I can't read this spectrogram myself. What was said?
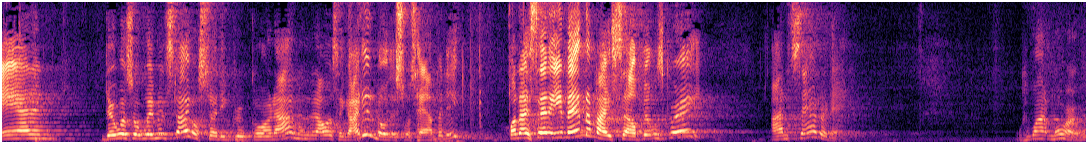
and there was a women's Bible study group going on, and I was like, I didn't know this was happening. But I said amen to myself. It was great on Saturday. We want more.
